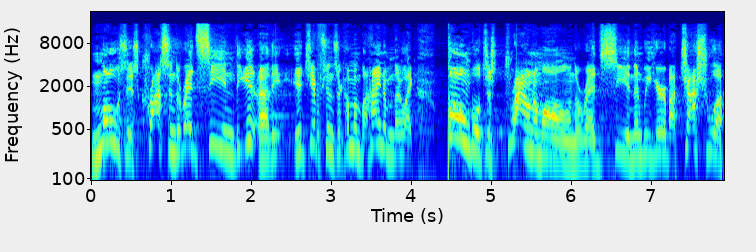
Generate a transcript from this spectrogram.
Moses crossing the Red Sea and the, uh, the Egyptians are coming behind him. They're like, boom, we'll just drown them all in the Red Sea. And then we hear about Joshua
